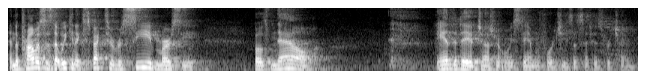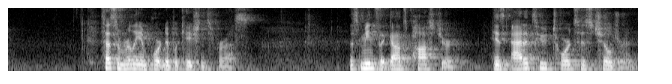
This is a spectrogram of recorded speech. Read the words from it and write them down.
And the promise is that we can expect to receive mercy both now and the day of judgment when we stand before Jesus at his return. This has some really important implications for us. This means that God's posture, his attitude towards his children,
